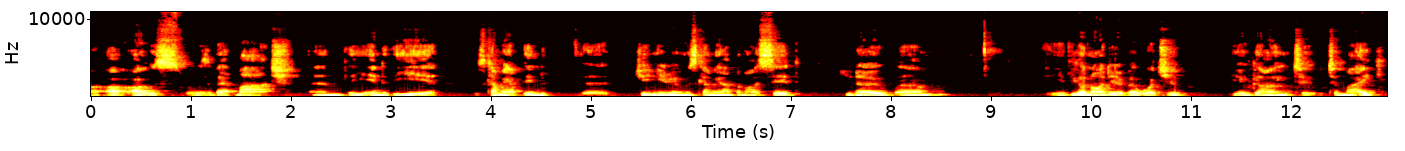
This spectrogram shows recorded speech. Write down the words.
I, I was it was about March and the end of the year was coming up. The end of uh, junior year was coming up, and I said, you know, um, have you got an idea about what you you're going to to make?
